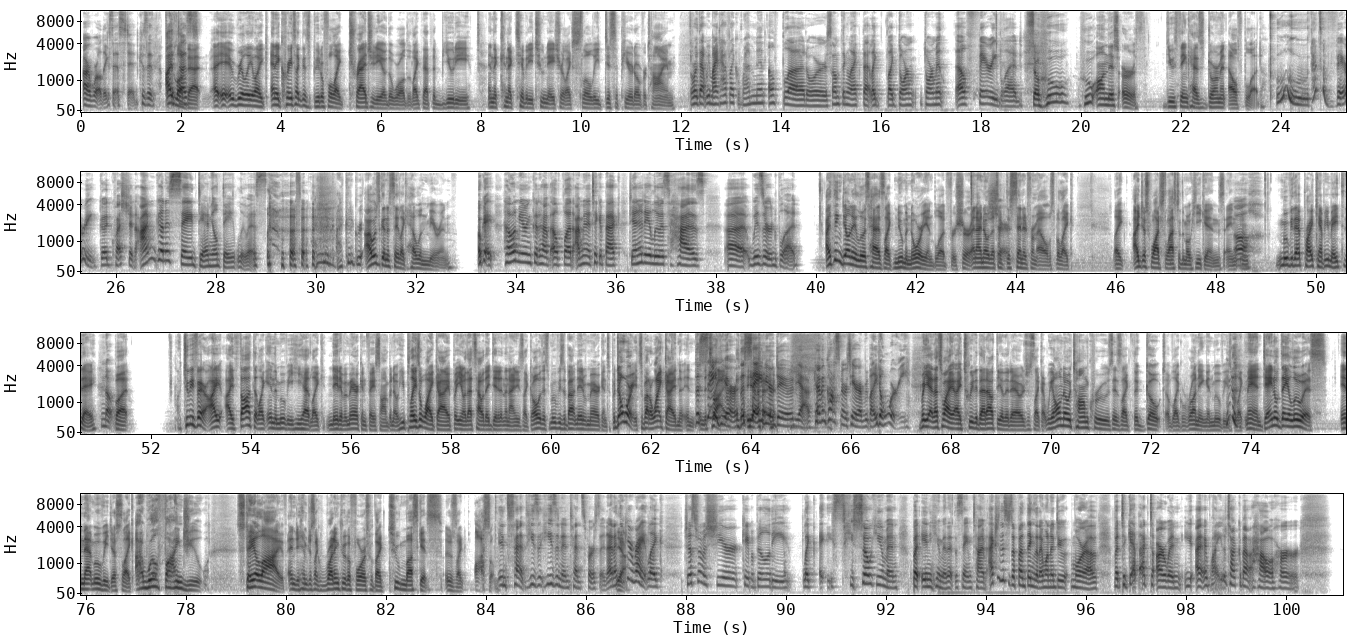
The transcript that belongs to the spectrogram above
our world existed because it I love does- that. It, it really like, and it creates like this beautiful like tragedy of the world, like that the beauty and the connectivity to nature like slowly disappeared over time. or that we might have like remnant elf blood or something like that like like dorm dormant elf fairy blood So who who on this earth do you think has dormant elf blood? Ooh, that's a very good question. I'm gonna say Daniel Day Lewis. I could agree. I was gonna say like Helen Mirren. okay, Helen Mirren could have elf blood. I'm gonna take it back. Daniel Day Lewis has uh wizard blood. I think Daniel Day Lewis has like Numenorean blood for sure, and I know that's Sure. like descended from elves, but like, like I just watched the Last of the Mohicans, and you know, movie that probably can't be made today. no, But to be fair, I I thought that like in the movie he had like Native American face on, but no, he plays a white guy. But you know that's how they did it in the '90s. Like, oh, this movie's about Native Americans, but don't worry, it's about a white guy in the in the in the tribe. savior, the Yeah. savior dude. Yeah, Kevin Costner's here. Everybody, don't worry. But yeah, that's why I tweeted that out the other day. I was just like, we all know Tom Cruise is like the goat of like running in movies, but like, man, Daniel Day Lewis in that movie, just like, I will find you, stay alive, and him just like running through the forest with like two muskets. It was like awesome. Intense. He's he's an intense person, and I Yeah. think you're right. Like just from a sheer capability like eh, he's, he's so human but inhuman at the same time actually this is a fun thing that i want to do more of but to get back to arwen you, I, I want you to talk about how her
